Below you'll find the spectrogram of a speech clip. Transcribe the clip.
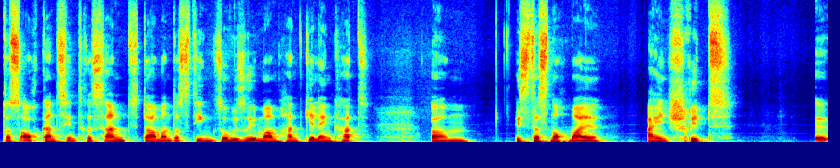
Das ist auch ganz interessant, da man das Ding sowieso immer am Handgelenk hat, ähm, ist das nochmal ein Schritt äh,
